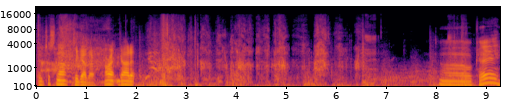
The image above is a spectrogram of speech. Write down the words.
They're just not together. Alright, got it. Okay.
